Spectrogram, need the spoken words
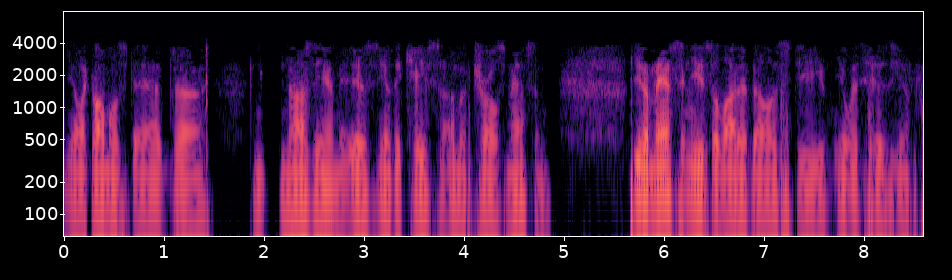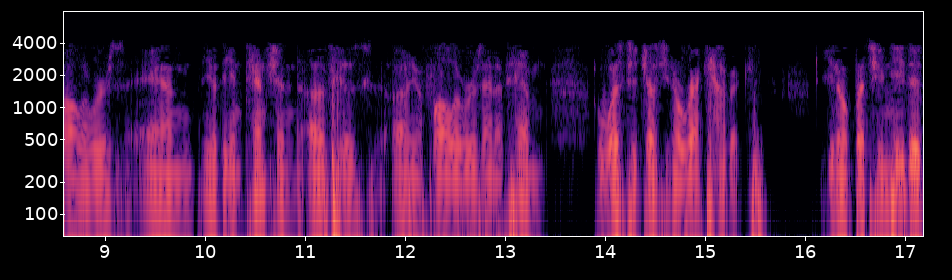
you know, like almost ad uh, nauseum is, you know, the case um, of Charles Manson. You know, Manson used a lot of LSD, you know, with his, you know, followers, and you know, the intention of his, uh, you know, followers and of him was to just, you know, wreak havoc. You know, but you needed,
